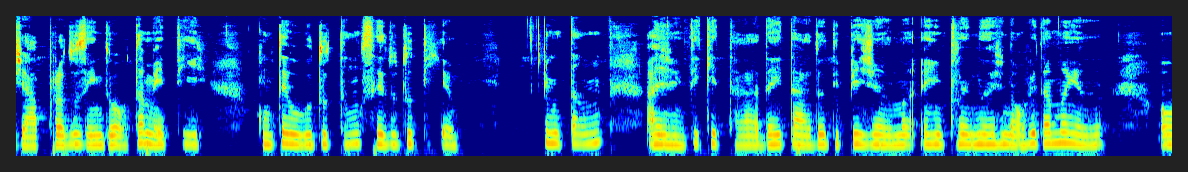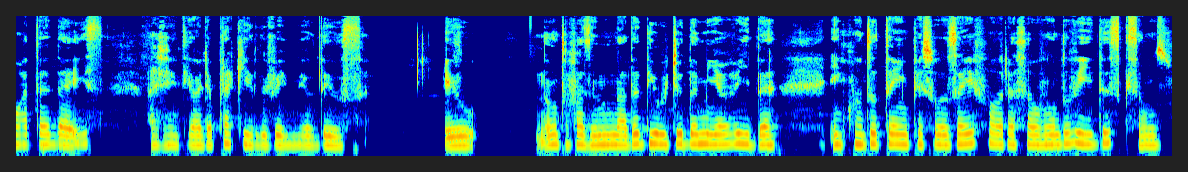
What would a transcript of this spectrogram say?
já produzindo altamente conteúdo tão cedo do dia. Então, a gente que tá deitado de pijama em plenas nove da manhã, ou até 10, a gente olha para aquilo e vê, meu Deus, eu não tô fazendo nada de útil da minha vida, enquanto tem pessoas aí fora salvando vidas, que são os,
